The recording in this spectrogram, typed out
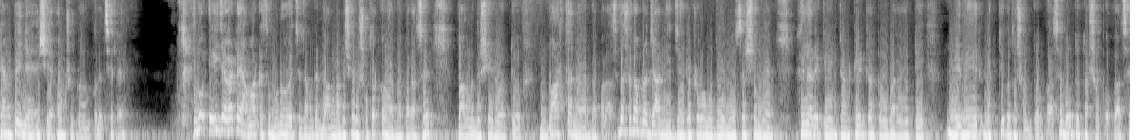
ক্যাম্পেইনে এসে অংশগ্রহণ করেছিলে এবং এই জায়গাটায় আমার কাছে মনে হয়েছে যে আমাদের বাংলাদেশের সতর্ক হওয়ার ব্যাপার আছে, বাংলাদেশেরও একটু বার্তা নেওয়ার ব্যাপার আছে। দর্শক, আমরা জানি যে ডক্টর মোহাম্মদ ইউনুসের সঙ্গে হিলারি ক্লিন্টন ক্লিন্টন পরিবারের একটি নিবিড় ব্যক্তিগত সম্পর্ক আছে বন্ধুতার সম্পর্ক আছে।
